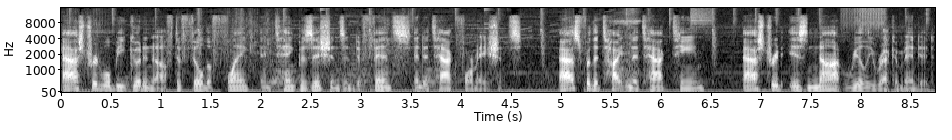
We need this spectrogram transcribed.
Astrid will be good enough to fill the flank and tank positions in defense and attack formations. As for the Titan attack team, Astrid is not really recommended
